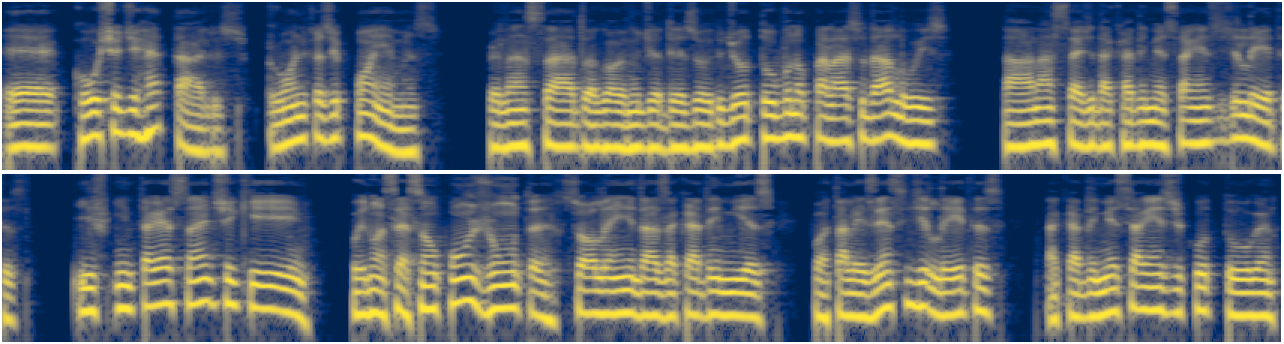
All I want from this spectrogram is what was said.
é Coxa de Retalhos, Crônicas e Poemas. Foi lançado agora no dia 18 de outubro no Palácio da Luz, lá na sede da Academia Sarense de Letras. E interessante que foi numa sessão conjunta solene das academias Fortalezense de Letras da Academia Cearense de Cultura,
